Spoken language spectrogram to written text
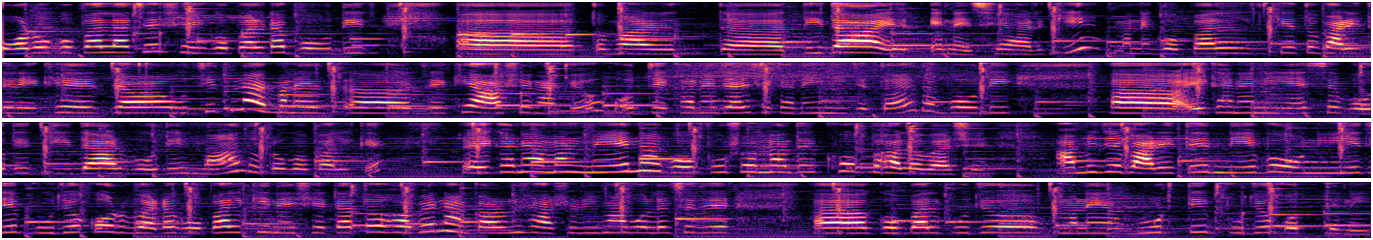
বড় গোপাল আছে, সেই গোপালটা বৌদির তোমার দিদা এনেছে আর কি। মানে গোপালকে তো বাড়িতে রেখে যাওয়া উচিত না মানে রেখে আসে না কেউ। ও যেখানে যায় সেখানেই নিয়ে যেতে হয়। তো বৌদি এখানে নিয়ে এসে বৌদির দিদা আর বৌদির মা দুটো গোপালকে তো এখানে আমার মেয়ে না গোপু সোনাদের খুব ভালোবাসে। আমি যে বাড়িতে নেব, নিয়ে যে পুজো করব, একটা গোপাল কিনে, সেটা তো হবে না, কারণ শাশুড়ি মা বলেছে যে গোপাল পুজো মানে মূর্তি পুজো করতে নেই।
